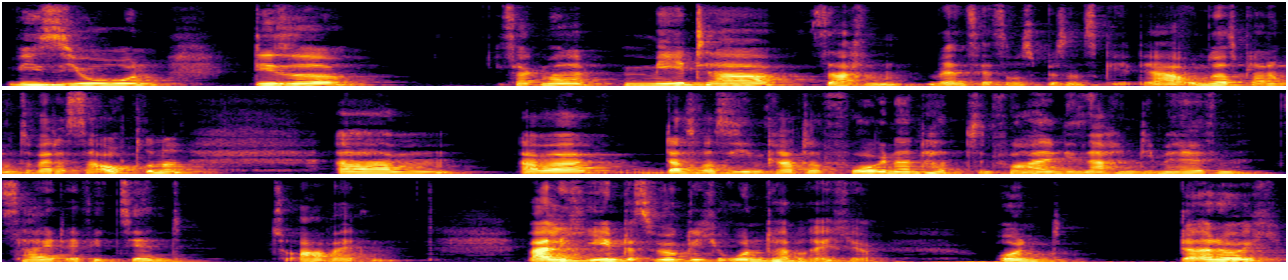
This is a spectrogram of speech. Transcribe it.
Vision, diese, ich sag mal, Meta-Sachen, wenn es jetzt ums Business geht, ja, Umsatzplanung und so weiter ist da auch drin. Ähm, aber das, was ich Ihnen gerade davor genannt habe, sind vor allem die Sachen, die mir helfen, zeiteffizient zu arbeiten. Weil ich eben das wirklich runterbreche. Und dadurch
